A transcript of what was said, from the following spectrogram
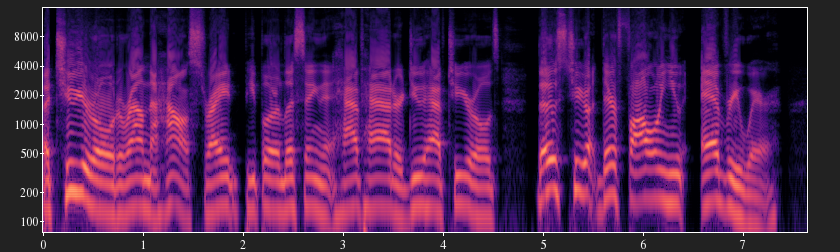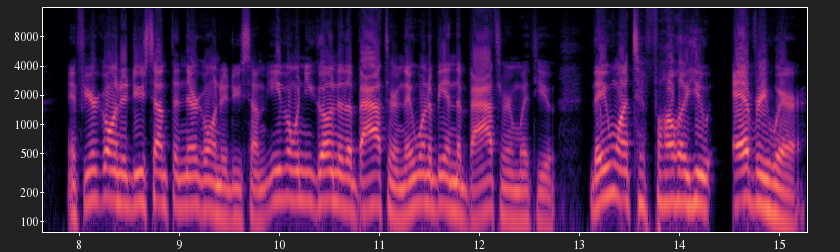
a two year old around the house, right? People are listening that have had or do have two year olds. Those two, they're following you everywhere. If you're going to do something, they're going to do something. Even when you go into the bathroom, they want to be in the bathroom with you. They want to follow you everywhere,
